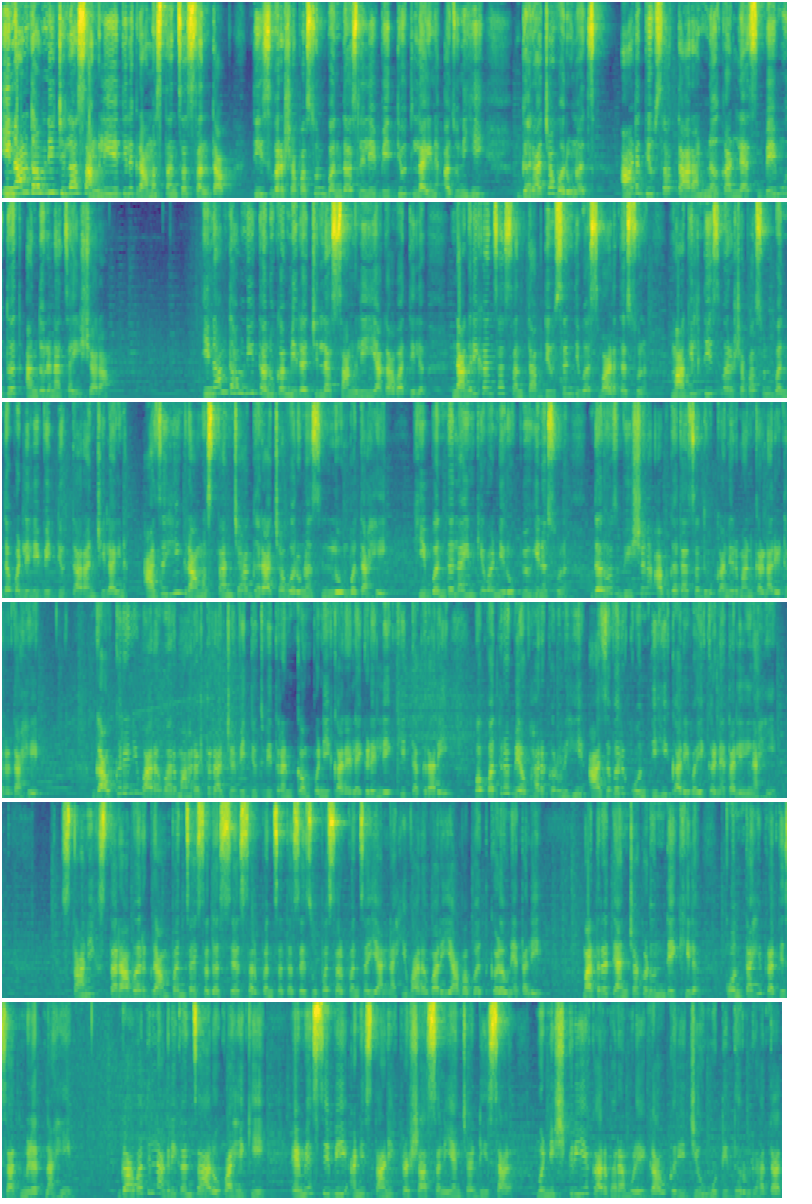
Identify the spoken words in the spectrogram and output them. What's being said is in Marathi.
इनामधामणी जिल्हा सांगली येथील ग्रामस्थांचा संताप. तीस वर्षापासून बंद असलेली विद्युत लाईन अजूनही घराच्या वरूनच. आठ दिवसात तारा न काढल्यास बेमुदत आंदोलनाचा इशारा. इनामधामणी तालुका मिरज जिल्हा सांगली या गावातील नागरिकांचा संताप दिवसेंदिवस वाढत असून मागील तीस वर्षापासून बंद पडलेली विद्युत तारांची लाईन आजही ग्रामस्थांच्या घराच्या वरूनच लोंबत आहे. ही बंद लाईन केवळ निरुपयोगी नसून दररोज भीषण अपघाताचा धोका निर्माण करणारी ठरत आहे. गावकऱ्यांनी वारंवार महाराष्ट्र राज्य विद्युत वितरण कंपनी कार्यालयाकडे लेखी तक्रारी व पत्र व्यवहार करूनही आजवर कोणतीही कार्यवाही करण्यात आलेली नाही. स्थानिक स्तरावर ग्रामपंचायत सदस्य सरपंच तसेच उपसरपंच यांनाही वारंवार याबाबत कळवण्यात आले. मात्र त्यांच्याकडून देखील कोणताही प्रतिसाद मिळत नाही. गावातील नागरिकांचा आरोप आहे की एम एस सी बी आणि स्थानिक प्रशासन यांच्या ढिसाळ व निष्क्रिय कारभारामुळे गावकरी जीव मुठीत धरून राहतात.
